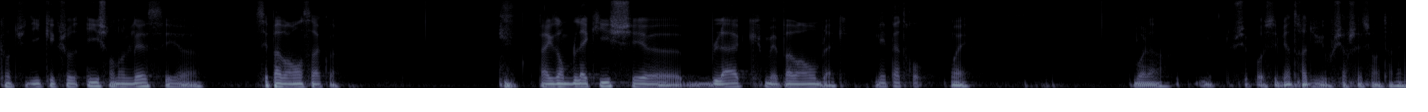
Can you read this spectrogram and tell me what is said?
quand tu dis quelque chose ish en anglais, c'est euh, c'est pas vraiment ça quoi. Par exemple, blackish, c'est euh, black, mais pas vraiment black. mais pas trop. Voilà. Je sais pas, c'est bien traduit, vous cherchez sur internet.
